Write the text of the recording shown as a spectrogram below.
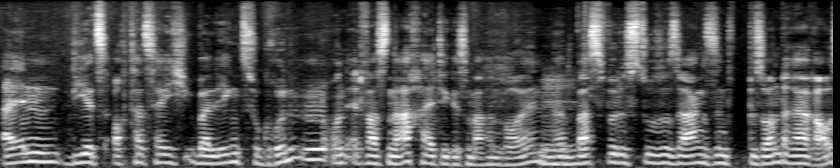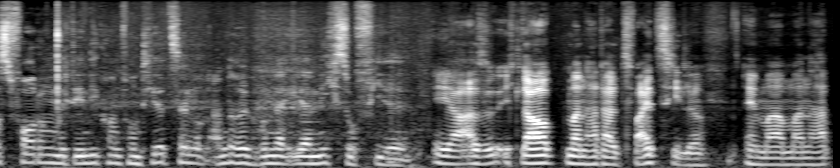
allen, die jetzt auch tatsächlich überlegen zu gründen und etwas Nachhaltiges machen wollen. Ne? Mhm. Was würdest du so sagen, sind besondere Herausforderungen, mit denen die konfrontiert sind und andere Gründer eher nicht so viel? Ja, also ich glaube, man hat halt zwei Ziele. Immer, man hat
